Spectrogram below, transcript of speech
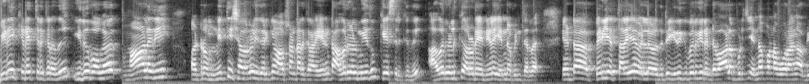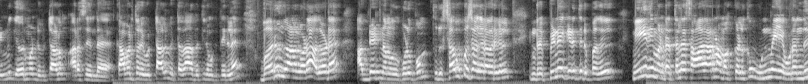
வினை கிடைத்திருக்கிறது. இது போக மாலதி மற்றும் நிதிஷ் அவர்கள் இது வரைக்கும் ஆப்ஷண்டாக இருக்கிறாங்க. ஏன்ட்டா அவர்கள் மீதும் கேஸ் இருக்குது. அவர்களுக்கு அவருடைய நிலை என்ன அப்படின்னு தெரியல. ஏன்ட்டா பெரிய தலையே வெளில வந்துட்டு இதுக்கு பிறகு ரெண்டு வாழை பிடிச்சி என்ன பண்ண போகிறாங்க அப்படின்னு கவர்மெண்ட் விட்டாலும் அரசு இந்த காவல்துறை விட்டாலும் விட்டதான் அதை பற்றி நமக்கு தெரியல. வருங்காலங்களோட அதோட அப்டேட் நமக்கு கொடுப்போம். திரு சவுக்கு சங்கர் அவர்கள் இன்று பிணை கிடைத்திருப்பது நீதிமன்றத்தில் சாதாரண மக்களுக்கும் உண்மையை உணர்ந்து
